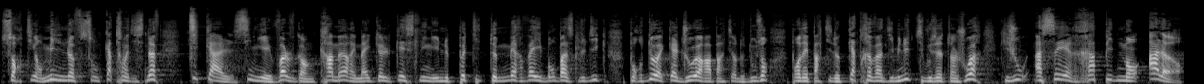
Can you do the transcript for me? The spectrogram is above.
sortis en 1999, Tikal, signé Wolfgang Kramer et Michael Kessling. Une petite merveille bombasse ludique pour 2 à 4 joueurs à partir de 12 ans pour des parties de 90 minutes si vous êtes un joueur qui joue assez rapidement. Alors,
